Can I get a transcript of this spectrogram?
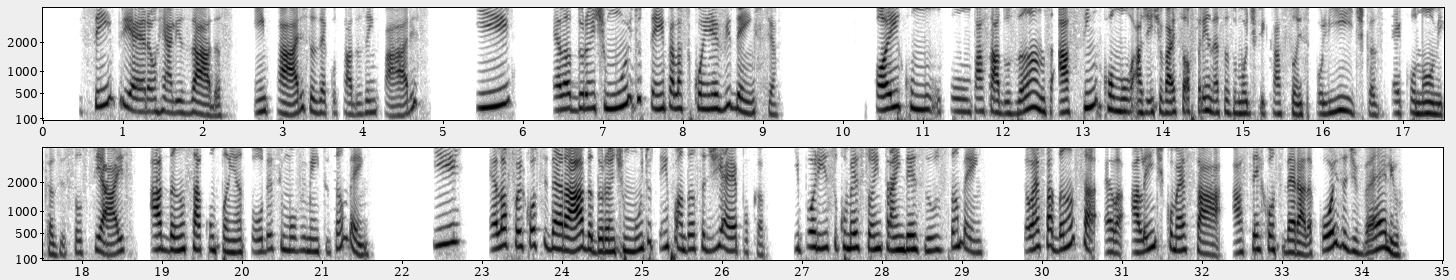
Sempre eram realizadas em pares, executadas em pares, e ela durante muito tempo ela ficou em evidência. Porém, com, com o passar dos anos, assim como a gente vai sofrendo essas modificações políticas, econômicas e sociais, a dança acompanha todo esse movimento também. E ela foi considerada durante muito tempo uma dança de época e por isso começou a entrar em desuso também. Então essa dança, ela além de começar a ser considerada coisa de velho,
